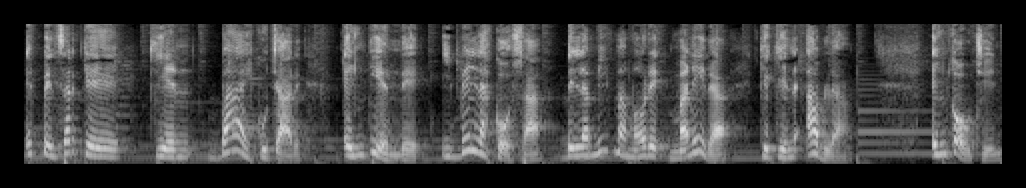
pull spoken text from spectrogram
es pensar que quien va a escuchar entiende y ve las cosas de la misma manera que quien habla. En coaching,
